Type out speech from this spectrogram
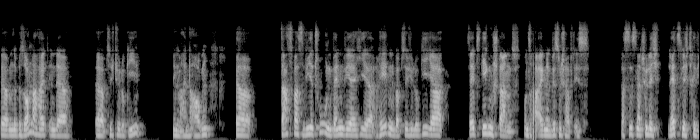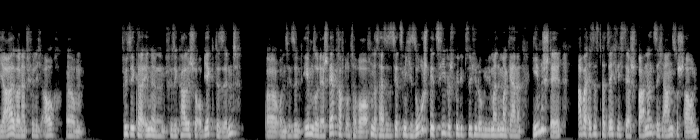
äh, eine Besonderheit in der äh, Psychologie, in meinen Augen. Äh, das, was wir tun, wenn wir hier reden über Psychologie, ja selbst Gegenstand unserer eigenen Wissenschaft ist. Das ist natürlich letztlich trivial, weil natürlich auch ähm, PhysikerInnen physikalische Objekte sind. Äh, und sie sind ebenso der Schwerkraft unterworfen. Das heißt, es ist jetzt nicht so spezifisch für die Psychologie, wie man immer gerne hinstellt. Aber es ist tatsächlich sehr spannend, sich anzuschauen,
